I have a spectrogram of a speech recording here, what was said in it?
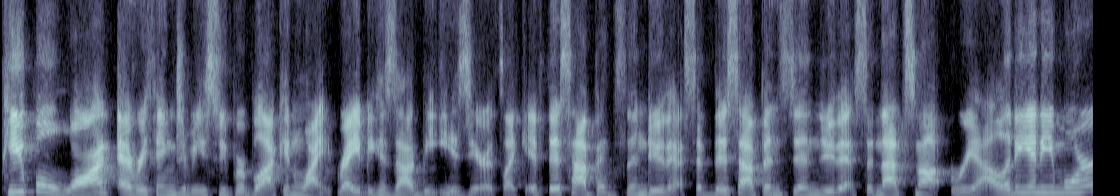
People want everything to be super black and white right? Because that would be easier. It's like if this happens then do this. If this happens then do this. And that's not reality anymore.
